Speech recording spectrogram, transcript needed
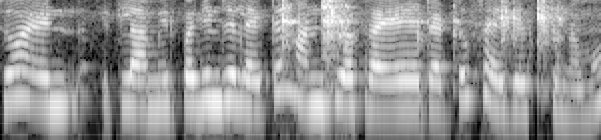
సో అండ్ ఇట్లా మిరపగింజలు అయితే మంచిగా ఫ్రై అయ్యేటట్టు ఫ్రై చేసుకున్నాము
